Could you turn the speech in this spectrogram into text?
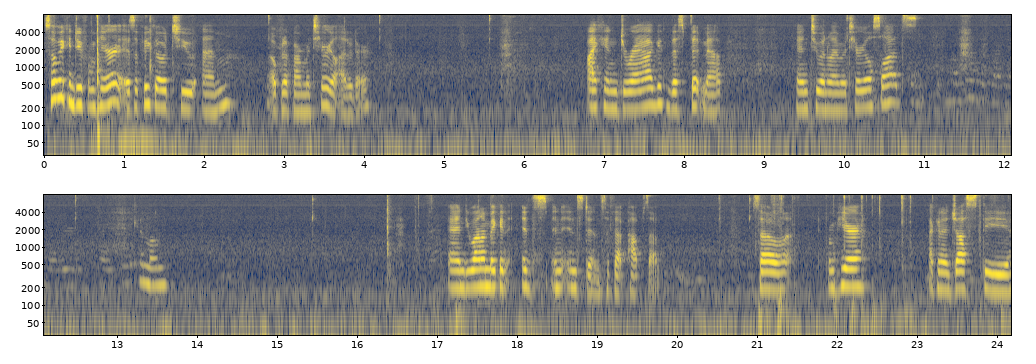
So what we can do from here is if we go to M, open up our material editor, I can drag this bitmap into one of my material slots. Come on. And you want to make an, it's an instance if that pops up. So from here, I can adjust the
